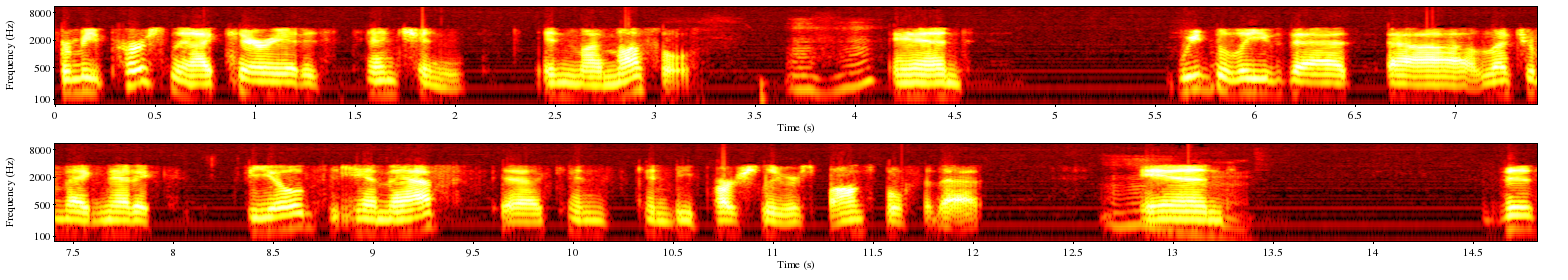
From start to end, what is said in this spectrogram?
for me personally, I carry it as tension in my muscles. Mm-hmm. And we believe that uh, electromagnetic fields, EMF, uh, can can be partially responsible for that. Mm-hmm. And this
